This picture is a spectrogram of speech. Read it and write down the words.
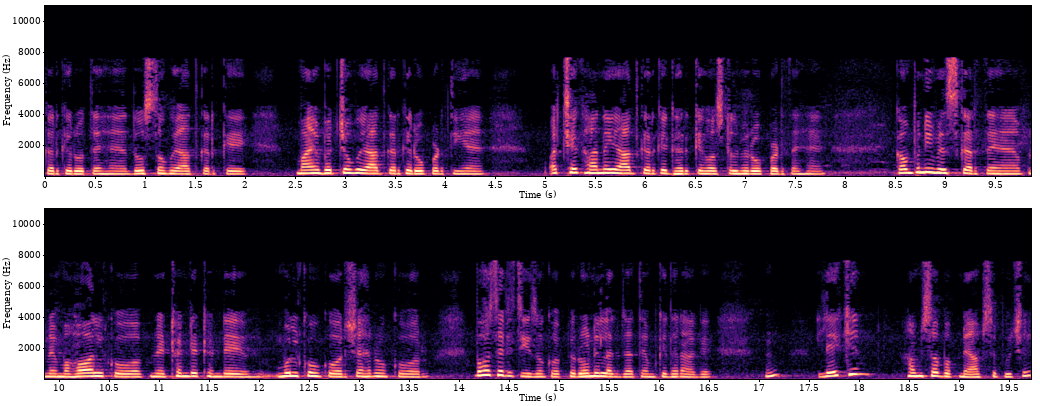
کر کے روتے ہیں، دوستوں کو یاد کر کے۔ مائیں بچوں کو یاد کر کے رو پڑتی ہیں، اچھے کھانے یاد کر کے گھر کے ہاسٹل میں رو پڑتے ہیں، کمپنی مس کرتے ہیں اپنے ماحول کو، اپنے ٹھنڈے ٹھنڈے ملکوں کو اور شہروں کو اور بہت ساری چیزوں کو پھر رونے لگ جاتے ہیں ہم کدھر آگے۔ لیکن ہم سب اپنے آپ سے پوچھے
